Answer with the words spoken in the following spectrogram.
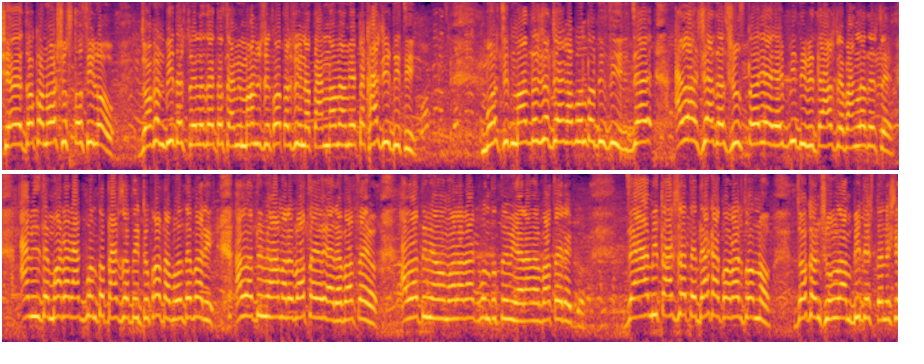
সে যখন অসুস্থ ছিল যখন বিদেশ চলে যাইতেছে আমি মানুষের কথা শুনি না তার নামে আমি একটা খাসি দিছি। মসজিদ মাদ্রাসার জায়গা পর্যন্ত দিছি। যে আল্লাহ সাজা সুস্থ হয়ে এই পৃথিবীতে আসে বাংলাদেশে। আমি যে মরার আগ পর্যন্ত তার সাথে একটু কথা বলতে পারি। আল্লাহ তুমি আমার বাঁচাইও আরে বাঁচাইও আল্লাহ তুমি আমার মরার আগ পর্যন্ত তুমি আর আমার বাঁচাই রেখো। যে আমি তার সাথে দেখা করার জন্য যখন শুনলাম বিদেশ থেকে সে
